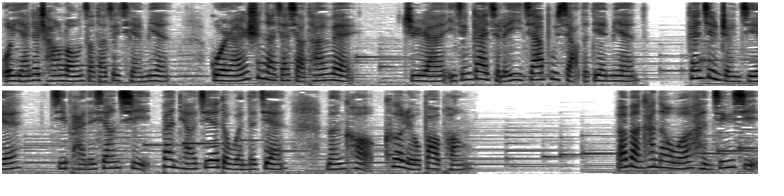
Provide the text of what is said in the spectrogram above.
我沿着长龙走到最前面，果然是那家小摊位，居然已经盖起了一家不小的店面，干净整洁。鸡排的香气，半条街都闻得见，门口客流爆棚。老板看到我很惊喜，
